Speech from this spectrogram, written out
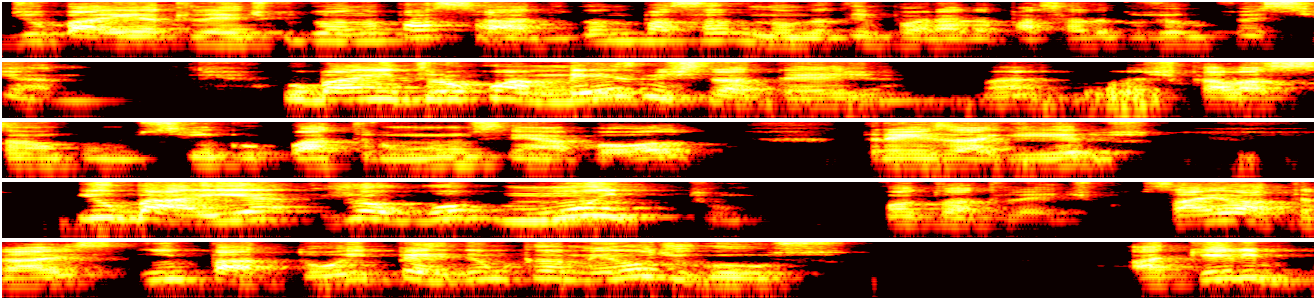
do Bahia Atlético do ano passado. Do ano passado, não, da temporada passada, que o jogo foi esse ano. O Bahia entrou com a mesma estratégia, né? A escalação com 5-4-1, sem a bola, três zagueiros. E o Bahia jogou muito contra o Atlético. Saiu atrás, empatou e perdeu um caminhão de gols. Aquele,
